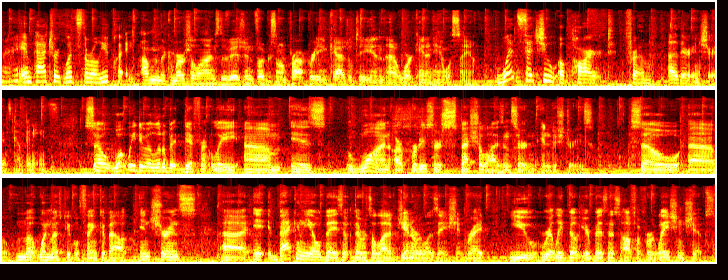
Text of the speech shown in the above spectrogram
All right, and Patrick, what's the role you play? I'm in the commercial lines division, focus on property and casualty, and uh, work hand in hand with Sam. What sets you apart from other insurance companies? So what we do a little bit differently um, is one, our producers specialize in certain industries. So uh, mo when most people think about insurance, uh, it, back in the old days, there was a lot of generalization, right? You really built your business off of relationships.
